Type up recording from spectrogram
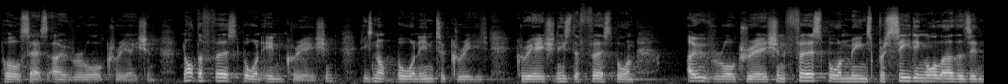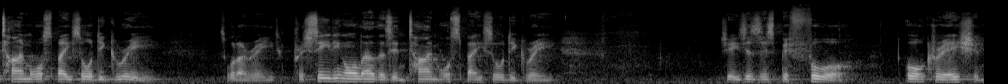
Paul says, over all creation. Not the firstborn in creation. He's not born into cre- creation. He's the firstborn over all creation. Firstborn means preceding all others in time or space or degree. That's what I read. Preceding all others in time or space or degree. Jesus is before all creation.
